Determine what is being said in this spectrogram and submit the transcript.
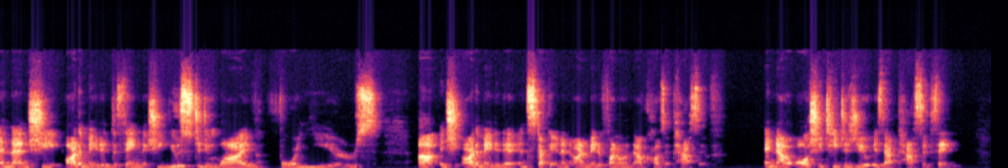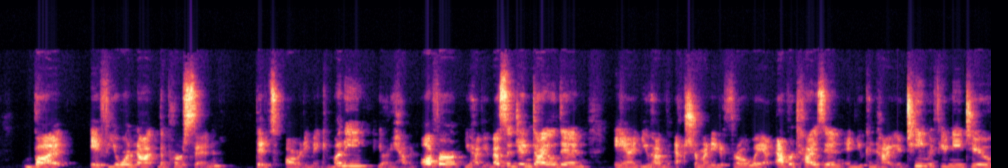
And then she automated the thing that she used to do live for years. Uh, and she automated it and stuck it in an automated funnel and now calls it passive and now all she teaches you is that passive thing. But if you're not the person that's already making money, you already have an offer, you have your messaging dialed in, and you have extra money to throw away at advertising and you can hire a team if you need to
